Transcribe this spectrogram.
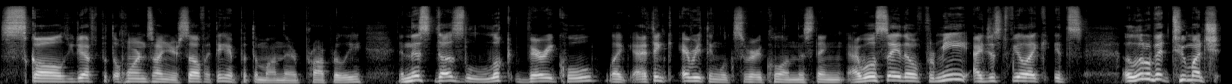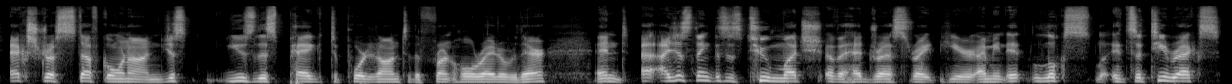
skull. You do have to put the horns on yourself. I think I put them on there properly. And this does look very cool. Like, I think everything looks very cool on this thing. I will say though, for me, I just feel like it's a little bit too much extra stuff going on. You just use this peg to port it onto the front hole right over there. And I just think this is too much of a headdress right here. I mean, it looks, it's a T Rex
